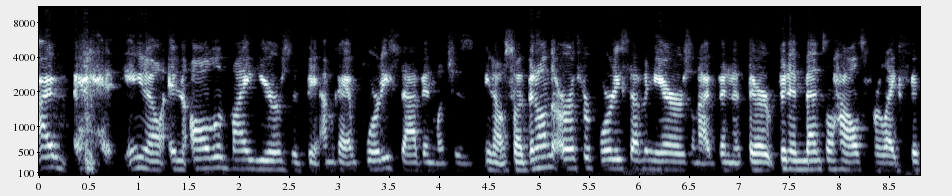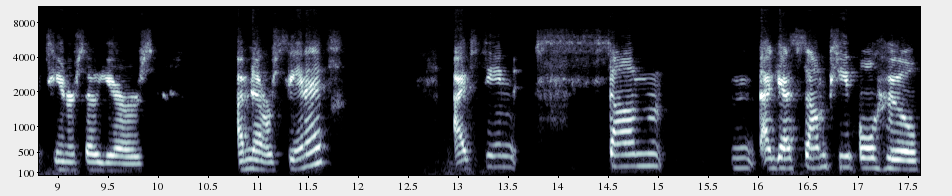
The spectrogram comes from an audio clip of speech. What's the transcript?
I've, you know, in all of my years of being, okay, I'm 47, which is, you know, so I've been on the earth for 47 years and I've been there, been in mental health for like 15 or so years. I've never seen it. I've seen some, mm, I guess, some people who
